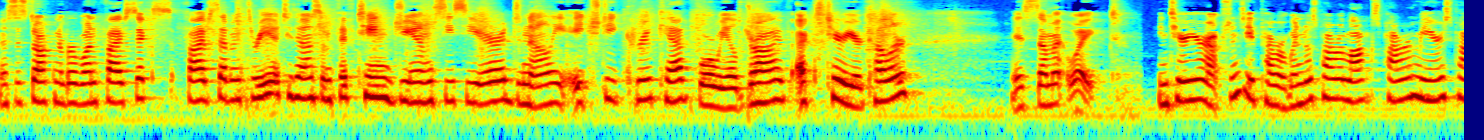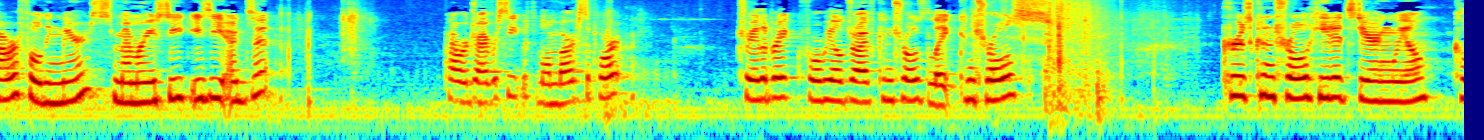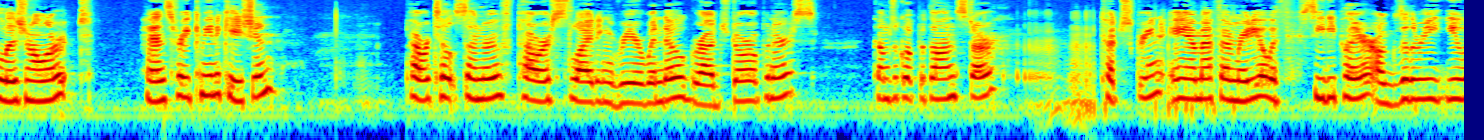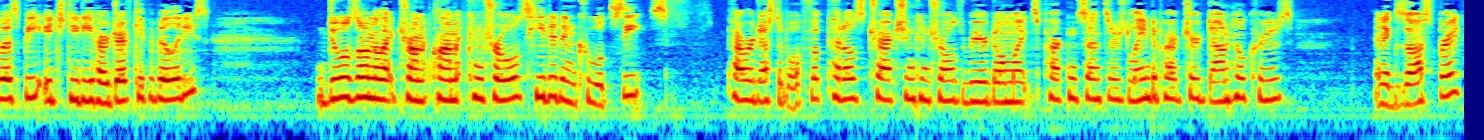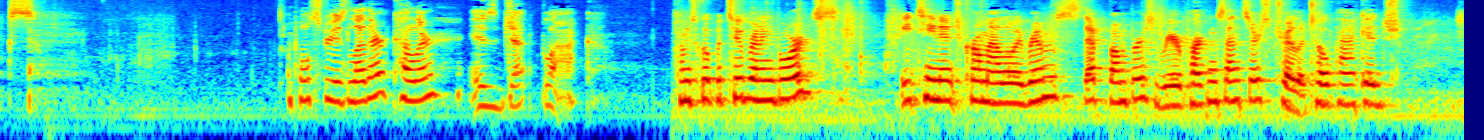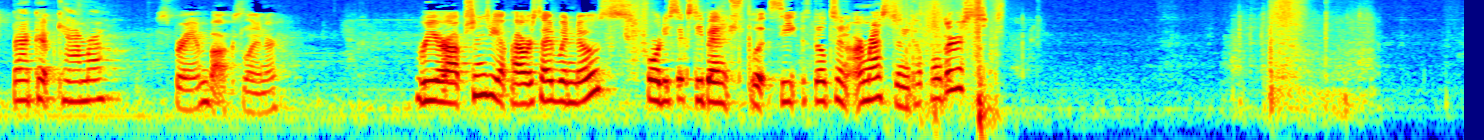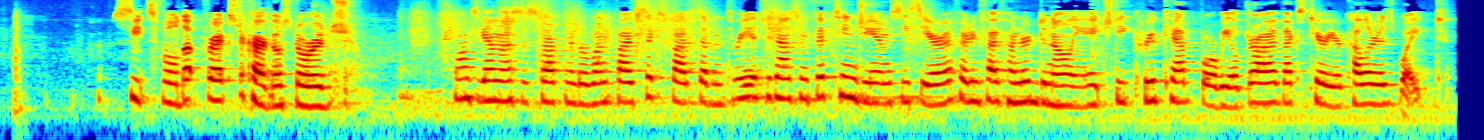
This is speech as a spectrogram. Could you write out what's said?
This is stock number 156573, a 2015 GMC Sierra Denali HD Crew Cab four wheel drive. Exterior color is Summit White. Interior options you have power windows, power locks, power mirrors, power folding mirrors, memory seat, easy exit, power driver seat with lumbar support, trailer brake, four wheel drive controls, light controls, cruise control, heated steering wheel collision alert, hands-free communication, power tilt sunroof, power sliding rear window, garage door openers, comes equipped with OnStar, touchscreen, AM FM radio with CD player, auxiliary USB HDD hard drive capabilities, dual zone electronic climate controls, heated and cooled seats, power adjustable foot pedals, traction controls, rear dome lights, parking sensors, lane departure, downhill cruise, and exhaust brakes. Upholstery is leather, color is jet black. Comes equipped with two running boards, 18 inch chrome alloy rims, step bumpers, rear parking sensors, trailer tow package, backup camera, spray and box liner. Rear options, you got power side windows, 40-60 bench split seat with built-in armrest and cup holders. Seats fold up for extra cargo storage. Once again, this is stock number 156573, a 2015 GMC Sierra 3500 Denali HD Crew Cab 4 wheel drive. Exterior color is white.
